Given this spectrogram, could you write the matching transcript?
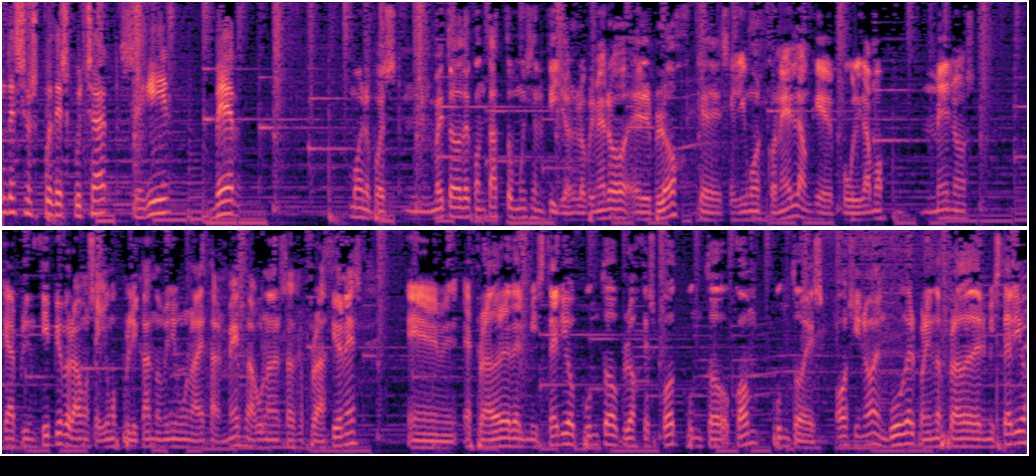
¿Dónde se os puede escuchar, seguir, ver? Bueno, pues mm, método de contacto muy sencillos. Lo primero, el blog, que seguimos con él, aunque publicamos menos que al principio, pero vamos, seguimos publicando mínimo una vez al mes algunas de nuestras exploraciones en exploradoresdelmisterio.blogspot.com.es o si no, en Google poniendo Exploradores del Misterio.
